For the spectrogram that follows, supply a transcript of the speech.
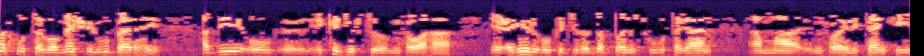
markuu tago meeshii lagu baarahayo haddii uu ka jirto muxuu ahaa ciriiri uu ka jiro dad badan iskugu tagaan ama muxuu helitaankii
